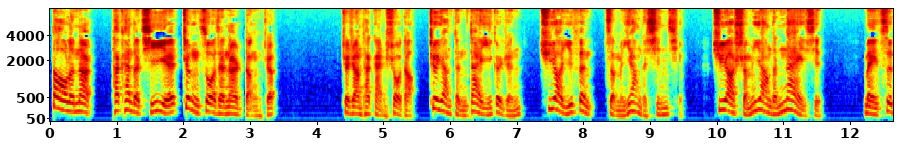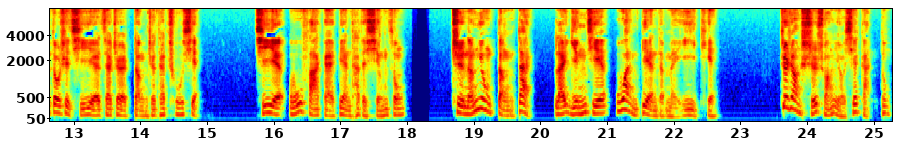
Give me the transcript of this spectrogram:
到了那儿，他看到齐爷正坐在那儿等着，这让他感受到这样等待一个人需要一份怎么样的心情，需要什么样的耐心。每次都是齐爷在这儿等着他出现，齐爷无法改变他的行踪，只能用等待。来迎接万变的每一天，这让石爽有些感动。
